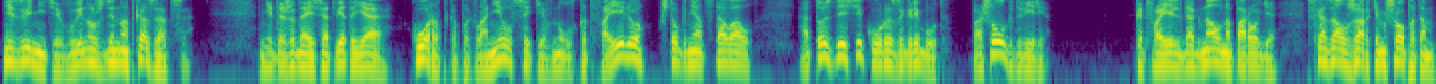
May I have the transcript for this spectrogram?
Извините, вынужден отказаться». Не дожидаясь ответа, я коротко поклонился, кивнул Катфаэлю, чтобы не отставал, а то здесь и куры загребут. Пошел к двери. Катфаэль догнал на пороге, сказал жарким шепотом.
